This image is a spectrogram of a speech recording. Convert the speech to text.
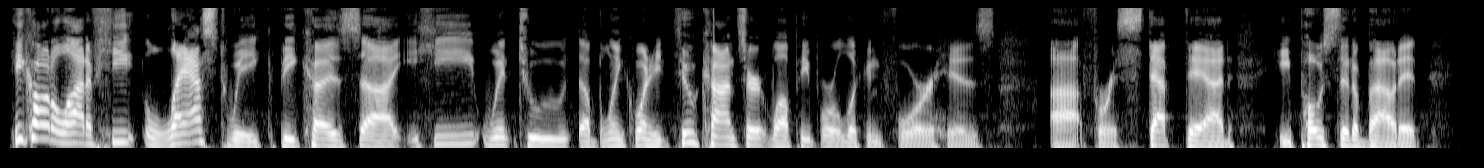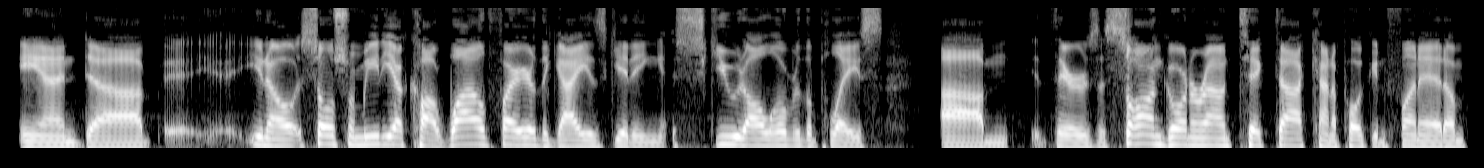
He caught a lot of heat last week because uh, he went to a Blink One Eighty Two concert while people were looking for his uh, for his stepdad. He posted about it, and uh, you know, social media caught wildfire. The guy is getting skewed all over the place. Um, there's a song going around TikTok, kind of poking fun at him,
